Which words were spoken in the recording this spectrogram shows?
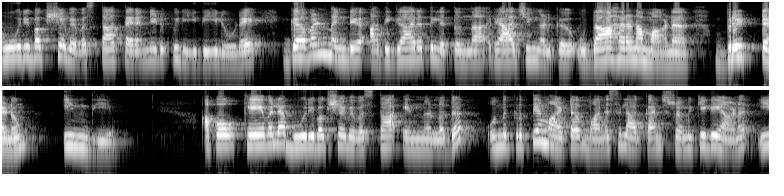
ഭൂരിപക്ഷ വ്യവസ്ഥ തെരഞ്ഞെടുപ്പ് രീതിയിലൂടെ ഗവൺമെന്റ് അധികാരത്തിലെത്തുന്ന രാജ്യങ്ങൾക്ക് ഉദാഹരണമാണ് ബ്രിട്ടനും ഇന്ത്യയും. അപ്പോൾ കേവല ഭൂരിപക്ഷ വ്യവസ്ഥ എന്നുള്ളത് ഒന്ന് കൃത്യമായിട്ട് മനസ്സിലാക്കാൻ ശ്രമിക്കുകയാണ് ഈ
